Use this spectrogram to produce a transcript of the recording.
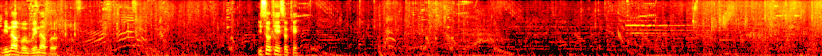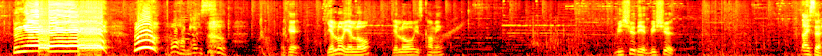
Winnable, winnable. It's okay, it's okay. 응애! 후! 와 나이스 Okay, yellow, yellow, yellow is coming. We should it. We should. 나이스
